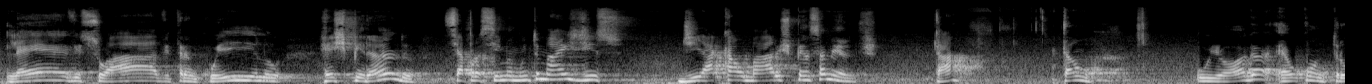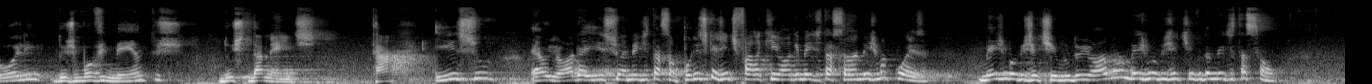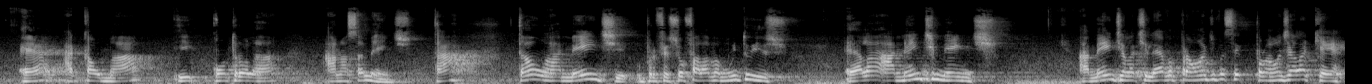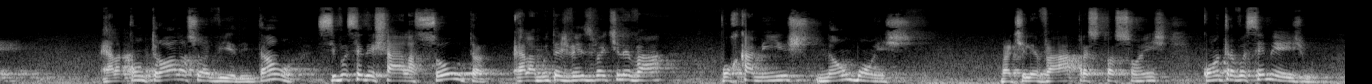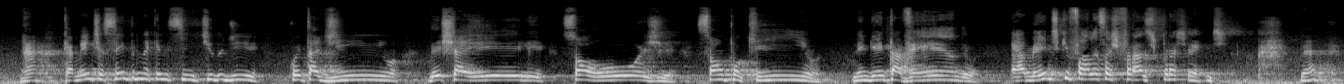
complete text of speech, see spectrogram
leve, suave, tranquilo, respirando, se aproxima muito mais disso de acalmar os pensamentos, tá? Então, o yoga é o controle dos movimentos dos, da mente, tá? Isso é o yoga, isso é meditação. Por isso que a gente fala que yoga e meditação é a mesma coisa. O mesmo objetivo do yoga é o mesmo objetivo da meditação. É acalmar e controlar a nossa mente, tá? Então, a mente, o professor falava muito isso ela a mente mente. A mente ela te leva para onde você para onde ela quer. Ela controla a sua vida. Então, se você deixar ela solta, ela muitas vezes vai te levar por caminhos não bons. Vai te levar para situações contra você mesmo, né? Porque a mente é sempre naquele sentido de coitadinho, deixa ele, só hoje, só um pouquinho, ninguém tá vendo. É a mente que fala essas frases pra gente, né?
